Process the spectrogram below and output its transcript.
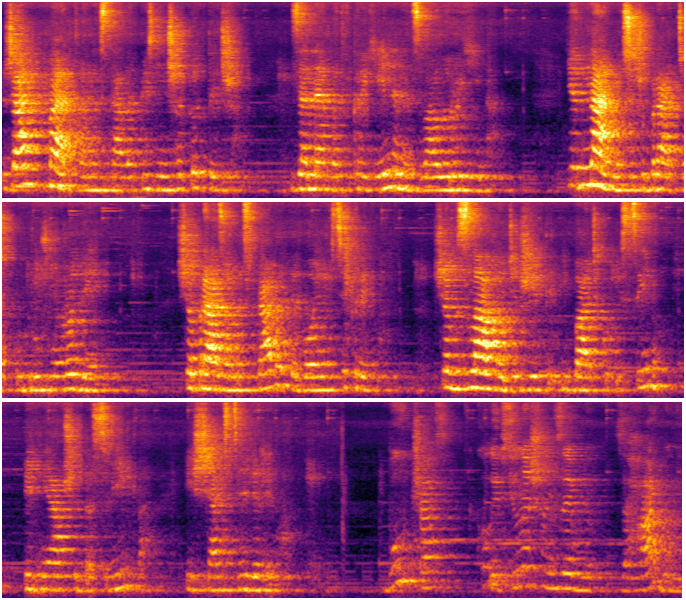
Жаль, мертва настала пізніше то тиша. За небо в країни назвали руїна. Єднаймося ж, браття, у дружню родину, щоб разом розправити воїн всі крила, щоб в злагоді жити і батьку, і сину, піднявши до світла і щастя вірила. Був час, коли всю нашу землю загарбані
